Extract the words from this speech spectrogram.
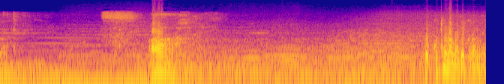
네. 아 또 고통만 받을 것 같네.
